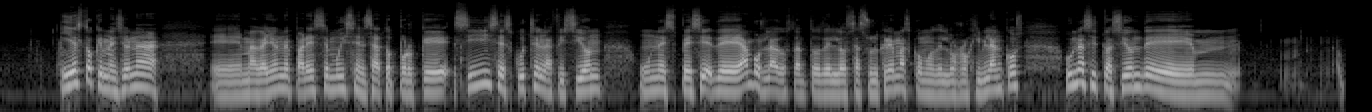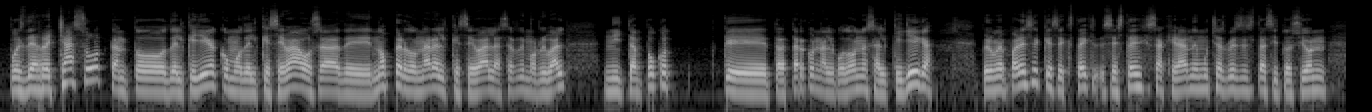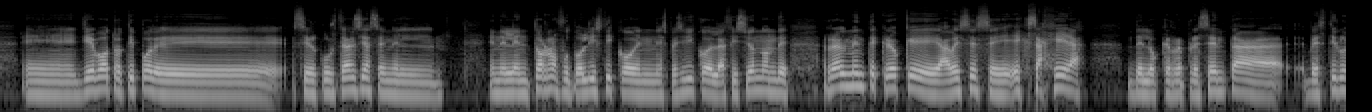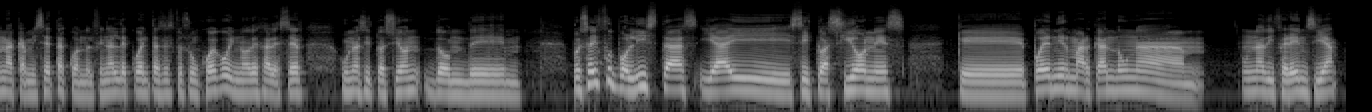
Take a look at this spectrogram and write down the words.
Y esto que menciona eh, Magallón me parece muy sensato porque sí se escucha en la afición una especie de ambos lados, tanto de los azulcremas como de los rojiblancos, una situación de mm, pues de rechazo tanto del que llega como del que se va, o sea, de no perdonar al que se va al acérrimo rival, ni tampoco que tratar con algodones al que llega. Pero me parece que se está, exagerando y muchas veces esta situación eh, lleva otro tipo de circunstancias en el, en el entorno futbolístico en específico de la afición, donde realmente creo que a veces se exagera de lo que representa vestir una camiseta cuando al final de cuentas esto es un juego y no deja de ser una situación donde pues hay futbolistas y hay situaciones que pueden ir marcando una, una diferencia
